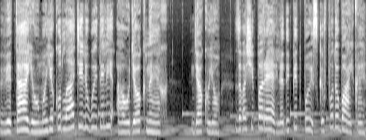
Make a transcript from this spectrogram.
Вітаю, мої кудлаті любителі аудіокниг. Дякую за ваші перегляди, підписки, вподобайки,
